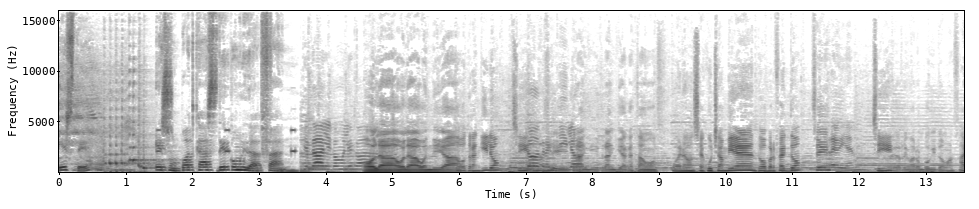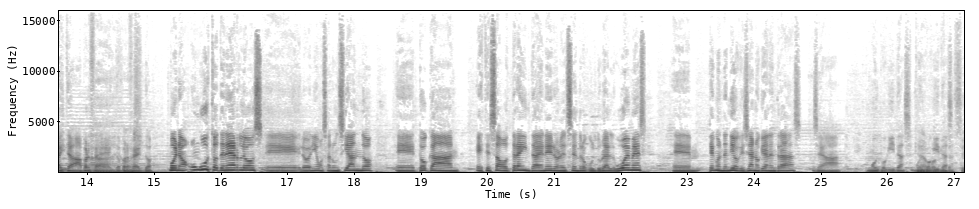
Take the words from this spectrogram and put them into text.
Este es un podcast de comunidad fan. ¿Qué tal? ¿Cómo les va? Hola, hola, buen día. ¿Todo tranquilo? Sí. Todo Sí, tranquilo. tranqui, tranqui, acá estamos. Bueno, ¿se escuchan bien? ¿Todo perfecto? Sí. Re bien. Sí. Voy a arrimar un poquito más. Ahí está, perfecto, Ah, perfecto. Bueno, un gusto tenerlos, eh, lo veníamos anunciando. Eh, tocan este sábado 30 de enero en el Centro Cultural Güemes. Eh, tengo entendido que ya no quedan entradas, o sea, muy poquitas, muy Quedan poquitas. sí,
